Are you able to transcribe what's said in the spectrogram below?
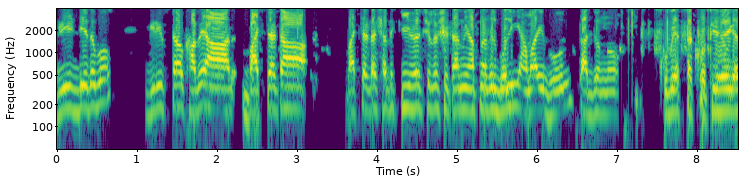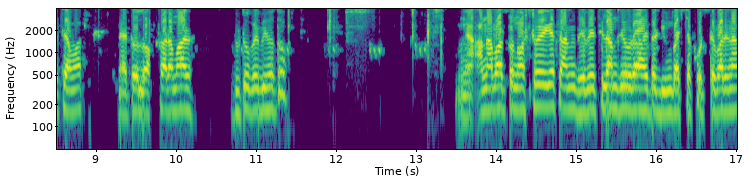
গ্রিড দিয়ে দেবো। গ্রিপটাও খাবে। আর বাচ্চাটা, বাচ্চাটার সাথে কি হয়েছিল সেটা আমি আপনাদের বলি। আমারই ভুল, তার জন্য খুবই একটা ক্ষতি হয়ে গেছে আমার। এত লক্ষার আমার দুটো বেবি হতো। মানে আনাবার তো নষ্ট হয়ে গেছে। আমি ভেবেছিলাম যে ওরা হয়তো ডিম বাচ্চা করতে পারে না।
